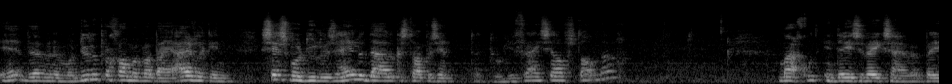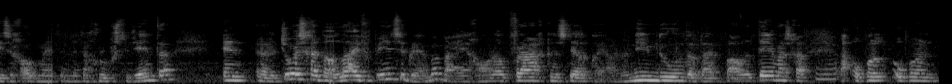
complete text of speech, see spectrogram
hè, We hebben een moduleprogramma waarbij je eigenlijk in zes modules hele duidelijke stappen zet. Dat doe je vrij zelfstandig. Maar goed, in deze week zijn we bezig ook met, met een groep studenten. En eh, Joyce gaat dan live op Instagram, waarbij je gewoon ook vragen kunt stellen. Kan je anoniem doen, waarbij bepaalde thema's gaat. Ja. Nou, op, een, op een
